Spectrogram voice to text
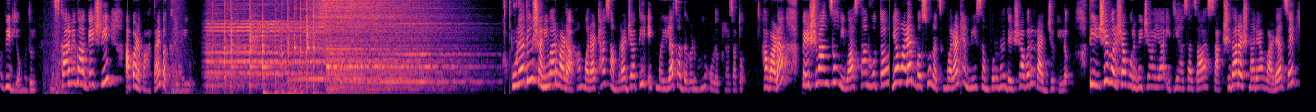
व्हिडिओमधून. नमस्कार मी भाग्यश्री. आपण पाहताय बखर लाईव्ह. पुण्यातील शनिवारवाडा हा मराठा साम्राज्यातील एक मैलाचा दगड म्हणून ओळखला जातो. हा वाडा पेशव्यांचं निवासस्थान होतं. या वाड्यात बसूनच मराठ्यांनी संपूर्ण देशावर राज्य केलं. तीनशे वर्षापूर्वीच्या या इतिहासाचा साक्षीदार असणाऱ्या वाड्याचे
